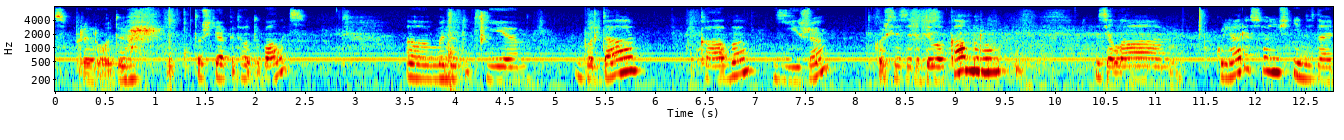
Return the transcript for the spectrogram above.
з природою. Тож я підготувалась. Е, У мене тут є вода, кава, їжа. Також я зарядила камеру, взяла окуляри сонячні, не знаю,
